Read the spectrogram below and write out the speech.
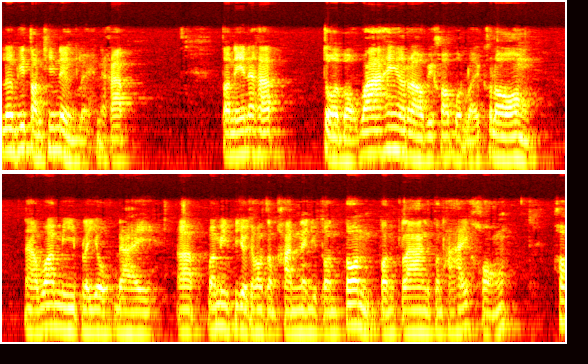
เริ่มที่ตอนที่ 1 เลยนะครับ ตอนนี้นะครับ จทย์บอกว่าให้เราวิเคราะห์บทร้อยกรองนะว่ามีประโยคใดอ่าว่ามีประโยคใจความสำคัญเนี่ยอยู่ตอนต้นตอนกลางหรือตอนท้ายของข้อ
